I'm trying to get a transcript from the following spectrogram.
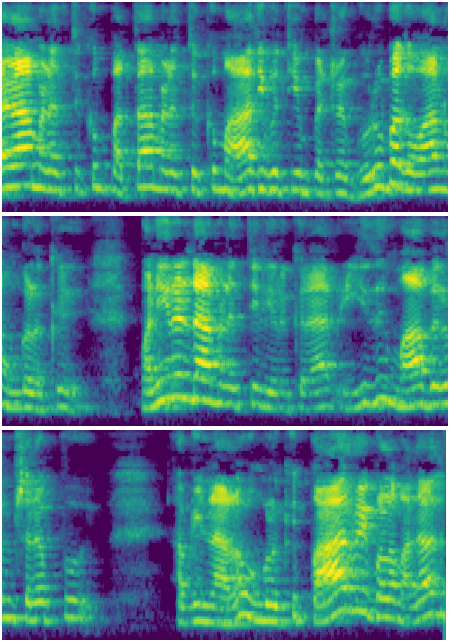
ஏழாம் இடத்துக்கும் பத்தாம் இடத்துக்கும் ஆதிபத்தியம் பெற்ற குரு பகவான் உங்களுக்கு பனிரெண்டாம் இடத்தில் இருக்கிறார். இது மாபெரும் சிறப்பு. அப்படின்னாலும் உங்களுக்கு பார்வை பலம் அதாவது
